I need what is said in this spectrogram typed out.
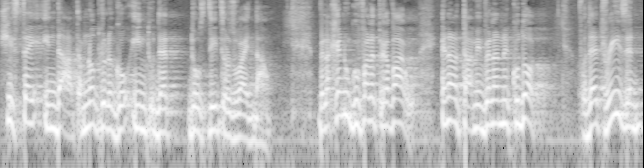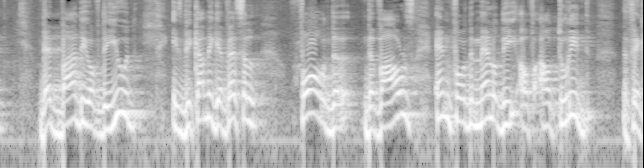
she stay in that. I'm not going to go into that, those details right now. ולכן הוא גופה לטרווהו, אין על הטעמים ולנקודות. For that reason, that body of the yud is becoming a vessel for the, the vowels and for the melody of how to read the thing.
